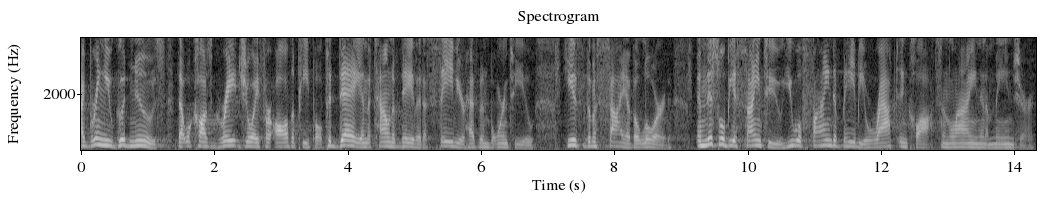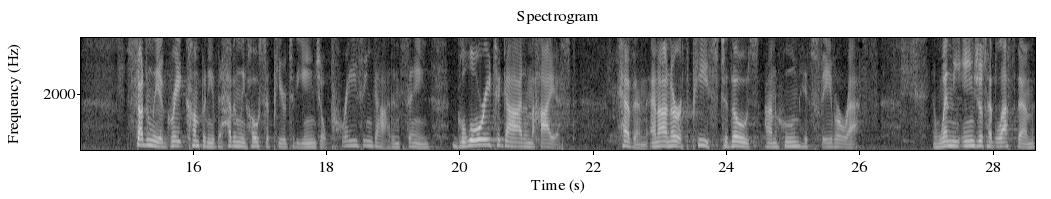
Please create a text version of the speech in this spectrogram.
I bring you good news that will cause great joy for all the people. Today, in the town of David, a Savior has been born to you. He is the Messiah, the Lord. And this will be a sign to you. You will find a baby wrapped in cloths and lying in a manger. Suddenly, a great company of the heavenly hosts appeared to the angel, praising God and saying, Glory to God in the highest heaven, and on earth peace to those on whom his favor rests. And when the angels had left them,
